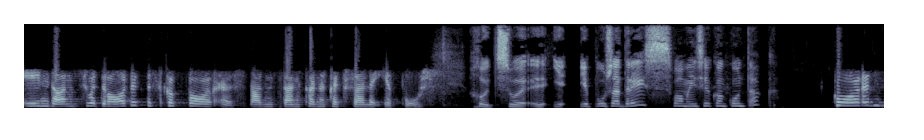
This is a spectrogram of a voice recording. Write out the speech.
en dan sodra dit beskikbaar is, dan dan kan ek dit vir hulle e-pos. Goed, so e-, e-, e-posadres waar mense jou kan kontak? Karen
